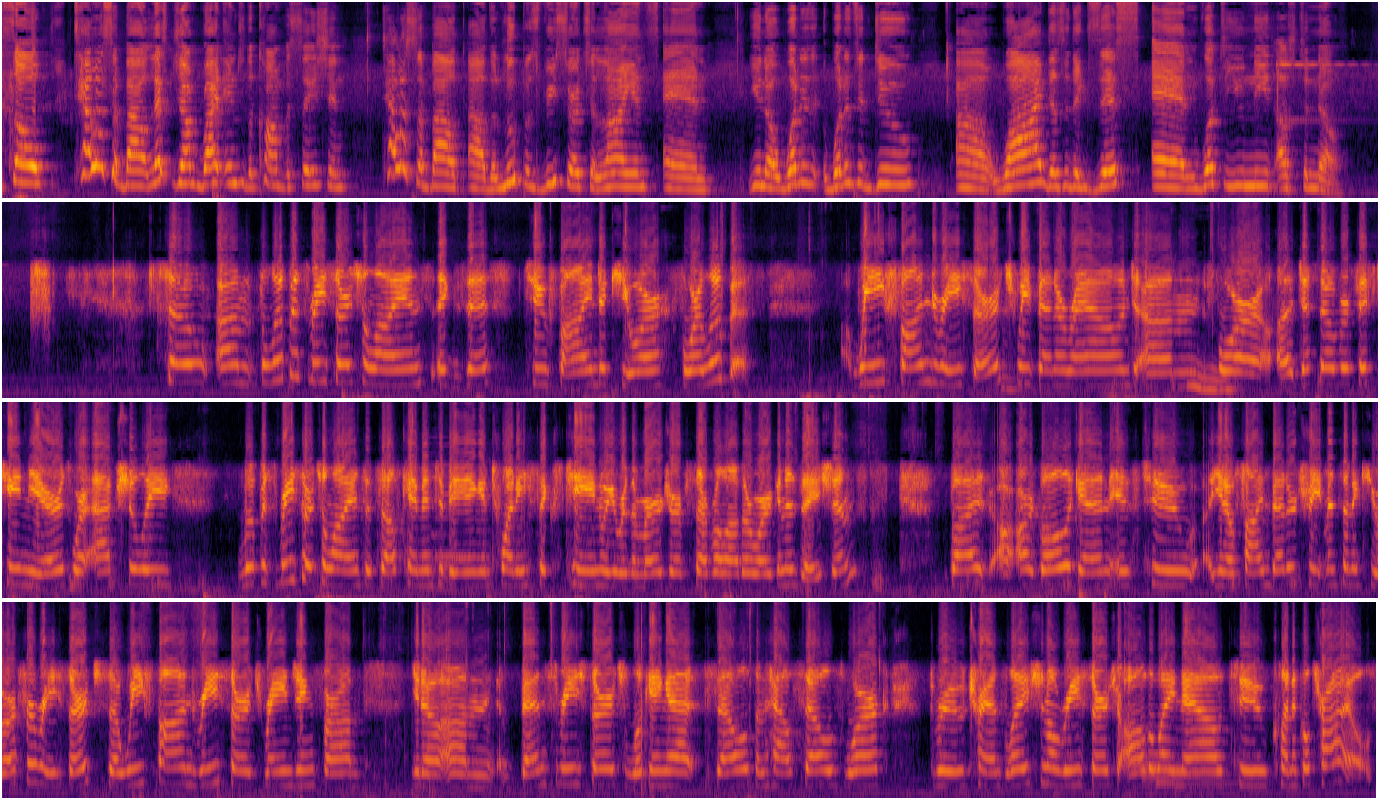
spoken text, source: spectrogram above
So, tell us about, let's jump right into the conversation. Tell us about uh, the Lupus Research Alliance and, you know, what, is, what does it do? Uh, why does it exist? And what do you need us to know? So, um, the Lupus Research Alliance exists to find a cure for lupus we fund research. We've been around um, mm-hmm. for uh, just over 15 years. We're actually Lupus Research Alliance itself came into being in 2016. We were the merger of several other organizations. But our goal again is to, you know, find better treatments and a cure for research. So we fund research ranging from, you know, um, bench research, looking at cells and how cells work, through translational research all the way now to clinical trials.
